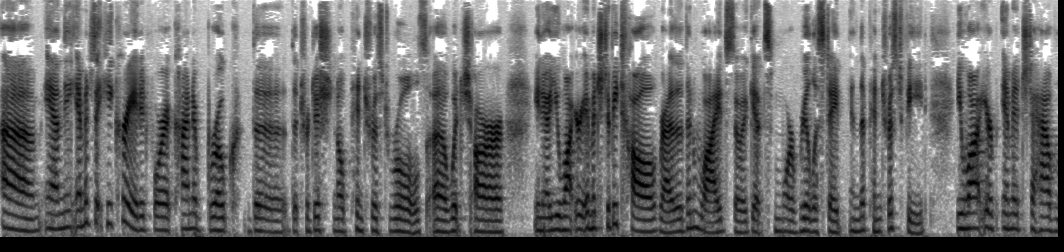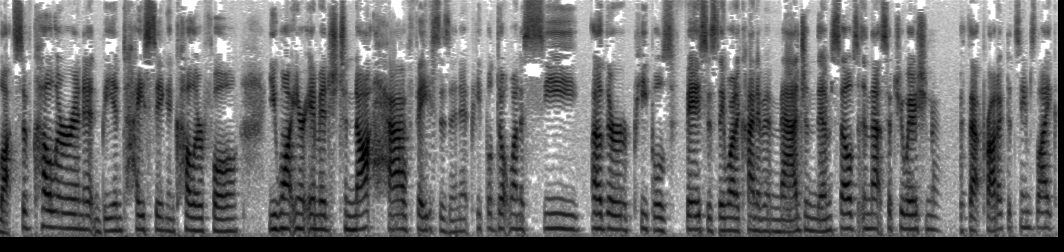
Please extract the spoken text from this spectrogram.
Um, and the image that he created for it kind of broke the the traditional Pinterest rules, uh, which are, you know, you want your image to be tall rather than wide, so it gets more real estate in the Pinterest feed. You want your image to have lots of color in it and be enticing and colorful. You want your image to not have faces in it. People don't want to see other people's faces. They want to kind of imagine themselves in that situation with that product it seems like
